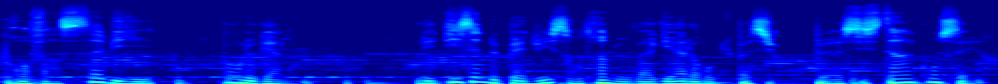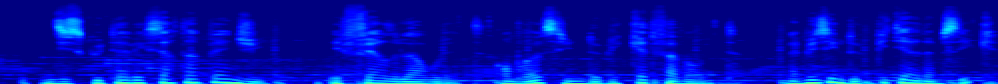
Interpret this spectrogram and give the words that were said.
pour enfin s'habiller pour le gala. Les dizaines de PNJ sont en train de vaguer à leur occupation. On peut assister à un concert, discuter avec certains PNJ et faire de la roulette. En bref, c'est une de mes quêtes favorites. La musique de Peter Adamsic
